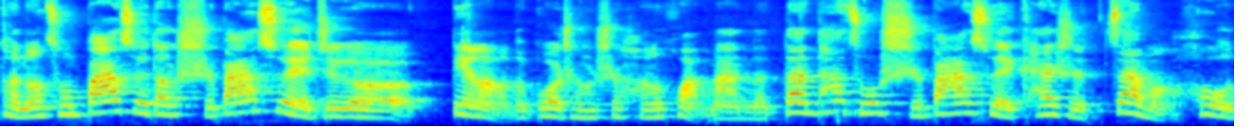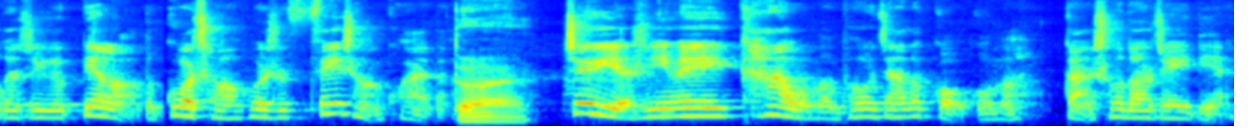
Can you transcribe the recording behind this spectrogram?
可能从八岁到十八岁，这个变老的过程是很缓慢的，但它从十八岁开始再往后的这个变老的过程会是非常快的。对，这个也是因为看我们朋友家的狗狗嘛，感受到这一点。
